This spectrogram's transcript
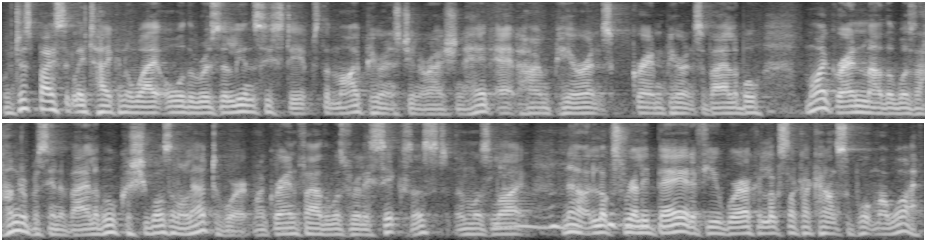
we've just basically taken away all the resiliency steps that my parents' generation had at home parents, grandparents available. My grandmother was 100% available because she wasn't allowed to work. My grandfather was really sexist and was like, mm. no, it looks really bad if you work, it looks like I can't support my wife.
